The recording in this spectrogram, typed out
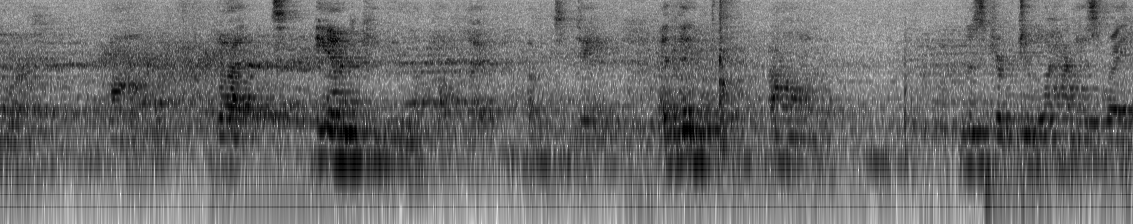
more, um, but, and keeping the public up to date. I think um, Mr. Duhat is right,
